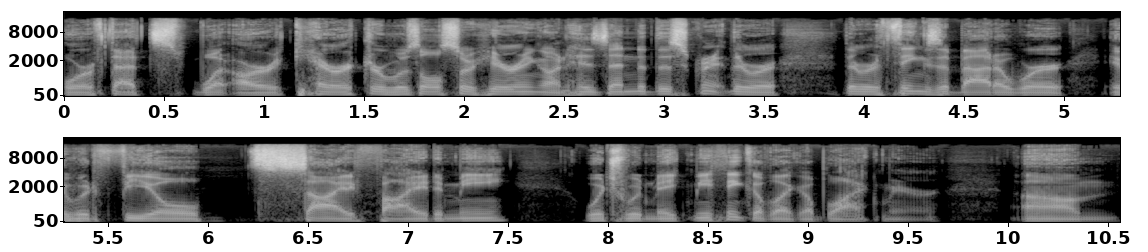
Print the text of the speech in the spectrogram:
or if that's what our character was also hearing on his end of the screen. There were there were things about it where it would feel sci-fi to me, which would make me think of like a Black Mirror. Um,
